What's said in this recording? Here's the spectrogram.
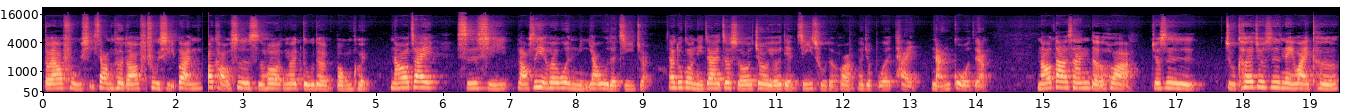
都要复习，上课都要复习，不然到考试的时候你会读的崩溃。然后在实习，老师也会问你药物的机转。那如果你在这时候就有一点基础的话，那就不会太难过这样。然后大三的话，就是主科就是内外科，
